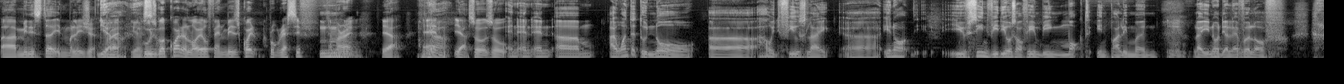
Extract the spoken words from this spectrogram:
uh, minister in Malaysia, Yeah, right? yes. Who's got quite a loyal fan base, quite progressive. Am I right? Yeah, and yeah. so so And and and um, I wanted to know uh how it feels like. Uh, you know, you've seen videos of him being mocked in Parliament, like you know their level of.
